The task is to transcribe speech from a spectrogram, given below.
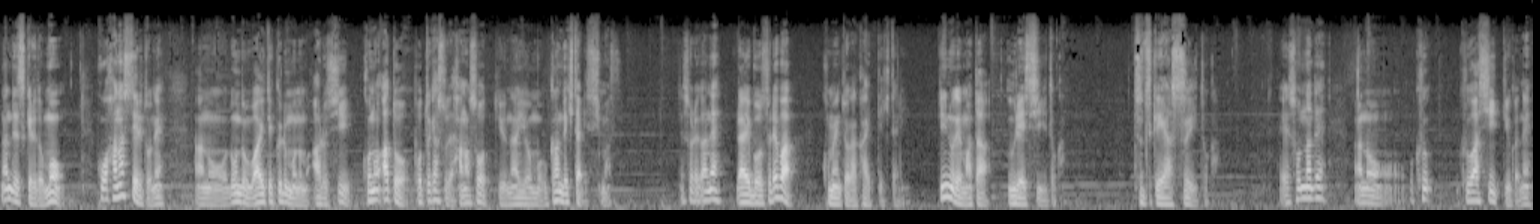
なんですけれどもこう話してるとねあのどんどん湧いてくるものもあるしこのあとポッドキャストで話そうっていう内容も浮かんできたりします。でそれがねライブをすればコメントが返ってきたりっていうのでまた嬉しいとか続けやすいとか、えー、そんなねあの詳しいっていうかね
